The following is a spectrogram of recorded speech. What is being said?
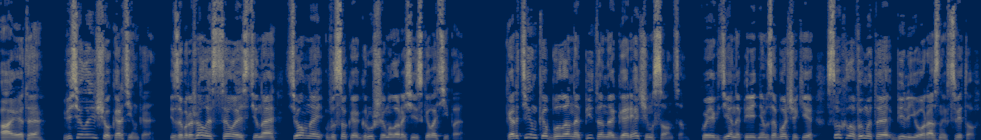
А это... Висела еще картинка. Изображалась целая стена темной высокой груши малороссийского типа. Картинка была напитана горячим солнцем. Кое-где на переднем заборчике сохло вымытое белье разных цветов.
